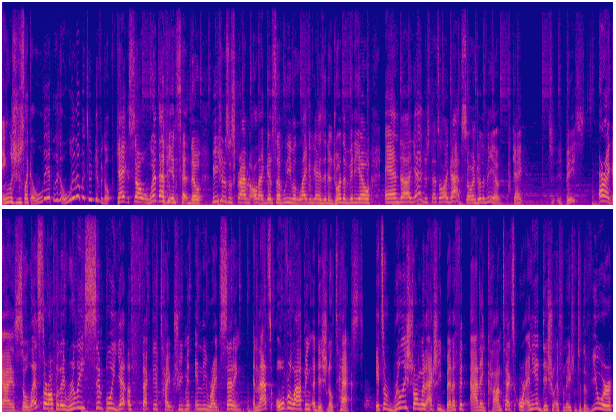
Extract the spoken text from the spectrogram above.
English is just like a little, a little bit too difficult. Okay, so with that being said, though, be sure to subscribe and all that good stuff. Leave a like if you guys did enjoy the video, and uh, yeah, just that's all I got. So enjoy the video. Okay, peace. All right, guys. So let's start off with a really simple yet effective type treatment in the right setting, and that's overlapping additional text. It's a really strong way to actually benefit adding context or any additional information to the viewer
